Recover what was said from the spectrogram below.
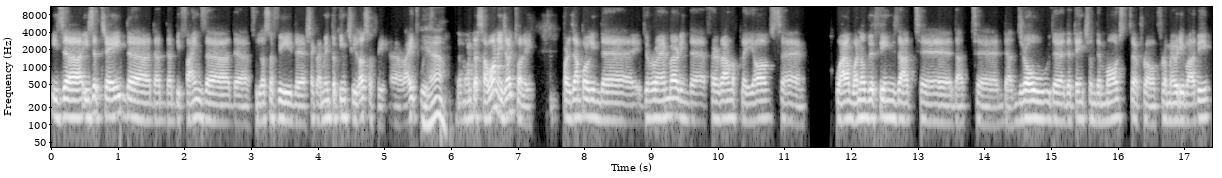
is a, is a trait uh, that, that defines the, the philosophy, the Sacramento Kings philosophy, uh, right? With yeah. Domantas Sabonis, actually. For example, in the, if you remember, in the third round of playoffs, uh, one, one of the things that uh, that uh, that drove the, the attention the most from from everybody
